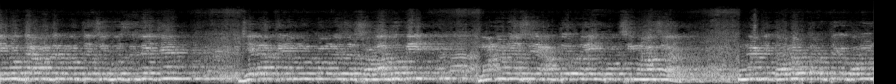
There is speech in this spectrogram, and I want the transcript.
ইতিমধ্যে আমাদের মধ্যে এসে উপস্থিত হয়েছেন জেলা তৃণমূল কংগ্রেসের সভাপতি মাননীয় শ্রী আব্দুর রহিম বক্সি মহাশয়। উনাকে দলের তরফ থেকে বরণ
